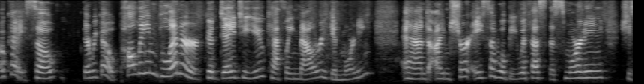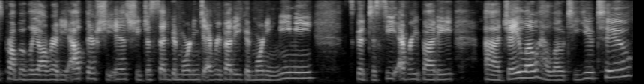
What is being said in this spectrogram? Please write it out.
Okay, so there we go. Pauline Blenner, good day to you. Kathleen Mallory, good morning. And I'm sure Asa will be with us this morning. She's probably already out there. She is. She just said good morning to everybody. Good morning, Mimi. It's good to see everybody. Uh, Lo, hello to you too.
